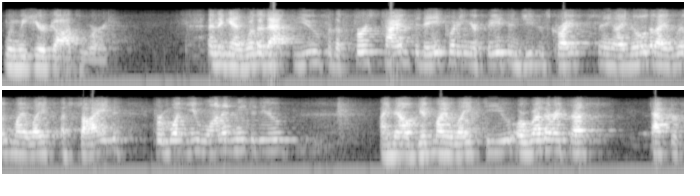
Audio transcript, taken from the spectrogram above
when we hear God's word. And again, whether that's you for the first time today putting your faith in Jesus Christ, saying, I know that I live my life aside from what you wanted me to do, I now give my life to you, or whether it's us after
